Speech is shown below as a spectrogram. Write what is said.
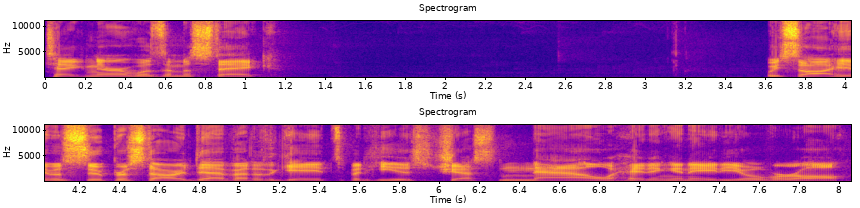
Tigner was a mistake. We saw he was superstar dev out of the gates, but he is just now hitting an 80 overall.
